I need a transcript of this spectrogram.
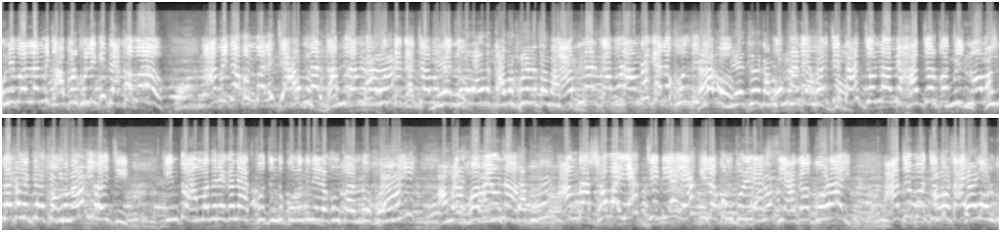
উনি কাপড় খুলে কি দেখাবো? আমি তখন বলেছি আপনার কাপড় আমরা খুলতে যাব কেন কাপড় খুলে নিতাম আপনার কাপড় আমরা কেন খুলতে যাব? কাপড় খুলে ওখানে হয়েছে তার জন্য আমি হাত জোর করছি নমস্কার করে সম্মতি হয়েছি। কিন্তু আমাদের এখানে আজ পর্যন্ত কোনোদিন এরকম কাণ্ড হয়নি আমরা হবেও না। আমরা সবাই এক চেটিয়া একই রকম করে আসছি আগা গোড়াই আজও পর্যন্ত তাই করব।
